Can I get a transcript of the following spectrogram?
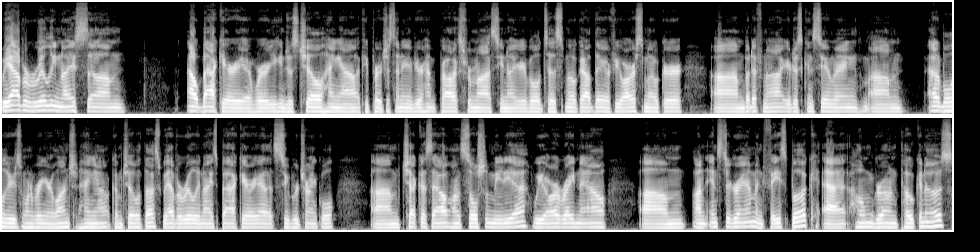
we have a really nice um, outback area where you can just chill, hang out. If you purchase any of your hemp products from us, you know, you're able to smoke out there if you are a smoker. Um, but if not, you're just consuming um, edibles, you just want to bring your lunch and hang out, come chill with us. We have a really nice back area that's super tranquil. Um, check us out on social media. We are right now um, on Instagram and Facebook at Homegrown Poconos,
